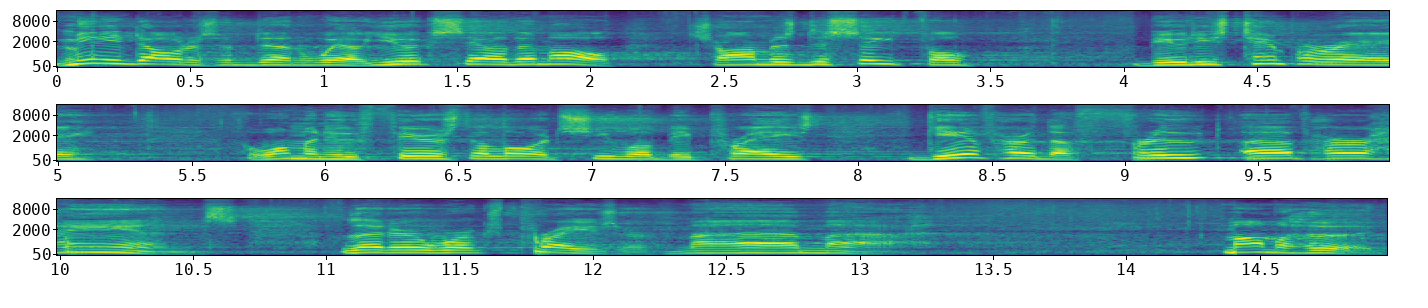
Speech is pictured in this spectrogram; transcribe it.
Many daughters have done well. You excel them all. Charm is deceitful, beauty is temporary. A woman who fears the Lord, she will be praised. Give her the fruit of her hands. Let her works praise her. My, my. Mamahood.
